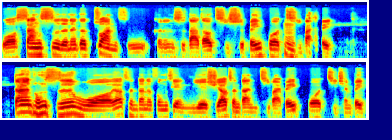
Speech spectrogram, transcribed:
我上市的那个赚幅可能是达到几十倍或几百倍，当然同时我要承担的风险也需要承担几百倍或几千倍，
